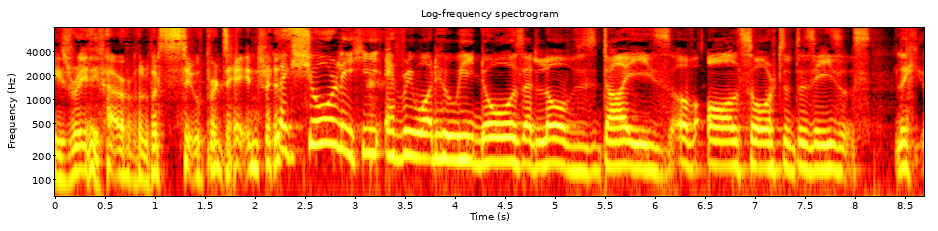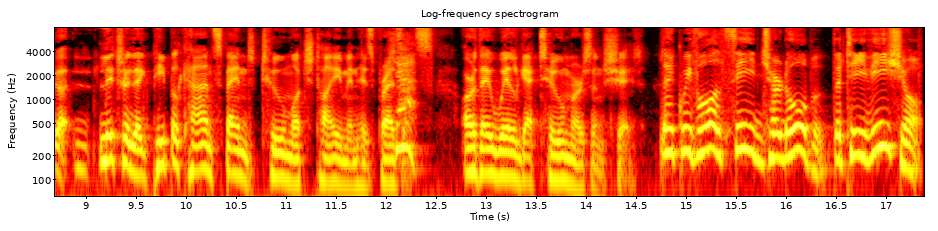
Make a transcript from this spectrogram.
he's really powerful but super dangerous. Like, surely he, everyone who he knows and loves dies of all sorts of diseases. like uh, literally like people can't spend too much time in his presence or they will get tumors and shit Like, we've all seen Chernobyl, the TV show.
